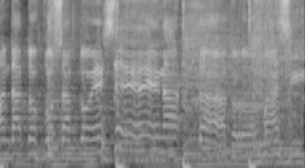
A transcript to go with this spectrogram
Πάντα το φως αυτό εσένα θα τρομάσει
